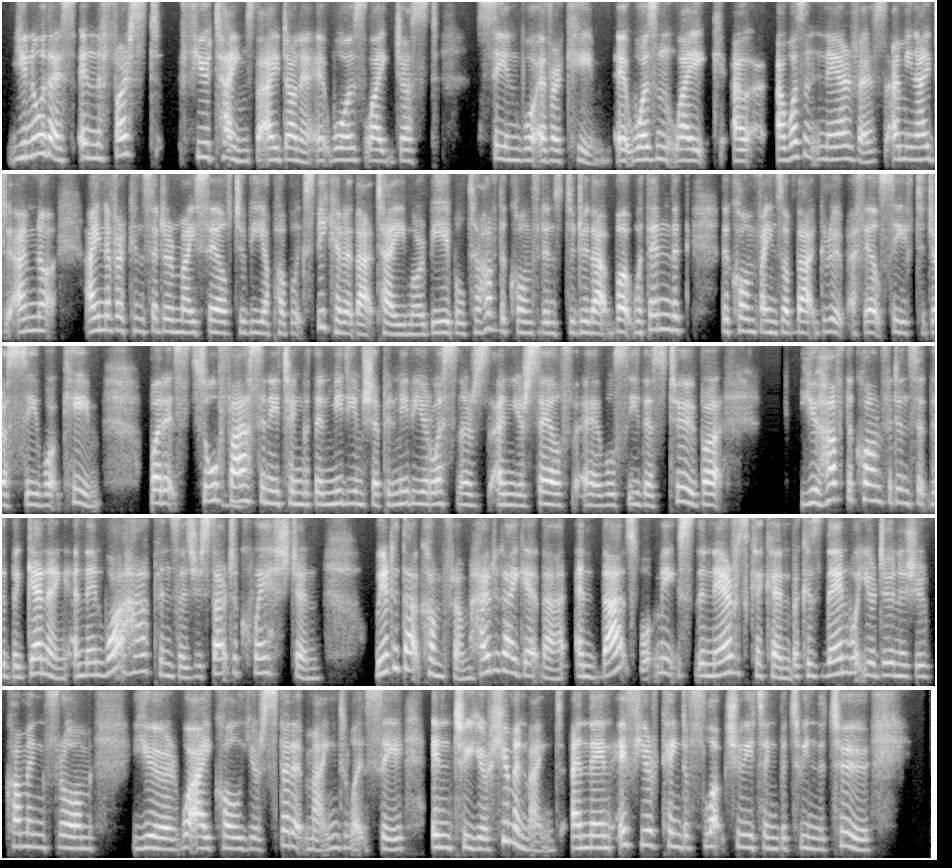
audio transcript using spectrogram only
You know, this in the first few times that I done it, it was like just saying whatever came. It wasn't like I, I wasn't nervous. I mean, I, I'm not, I never consider myself to be a public speaker at that time or be able to have the confidence to do that. But within the, the confines of that group, I felt safe to just say what came. But it's so mm-hmm. fascinating within mediumship, and maybe your listeners and yourself uh, will see this too. But you have the confidence at the beginning, and then what happens is you start to question where did that come from? How did I get that? And that's what makes the nerves kick in because then what you're doing is you're coming from your, what I call your spirit mind, let's say, into your human mind. And then if you're kind of fluctuating between the two,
